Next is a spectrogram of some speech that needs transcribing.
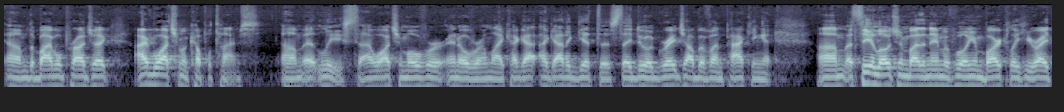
um, the Bible Project, I've watched them a couple times. Um, at least I watch them over and over. I'm like, I got, I got to get this. They do a great job of unpacking it. Um, a theologian by the name of William Barclay, he, write,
